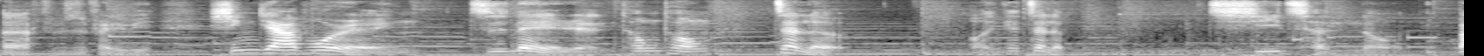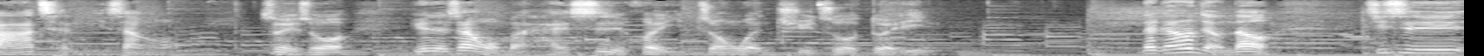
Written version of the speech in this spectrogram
呃不是菲律宾、新加坡人之类的人，通通占了哦，应该占了七成哦，八成以上哦。所以说原则上我们还是会以中文去做对应。那刚刚讲到，其实。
